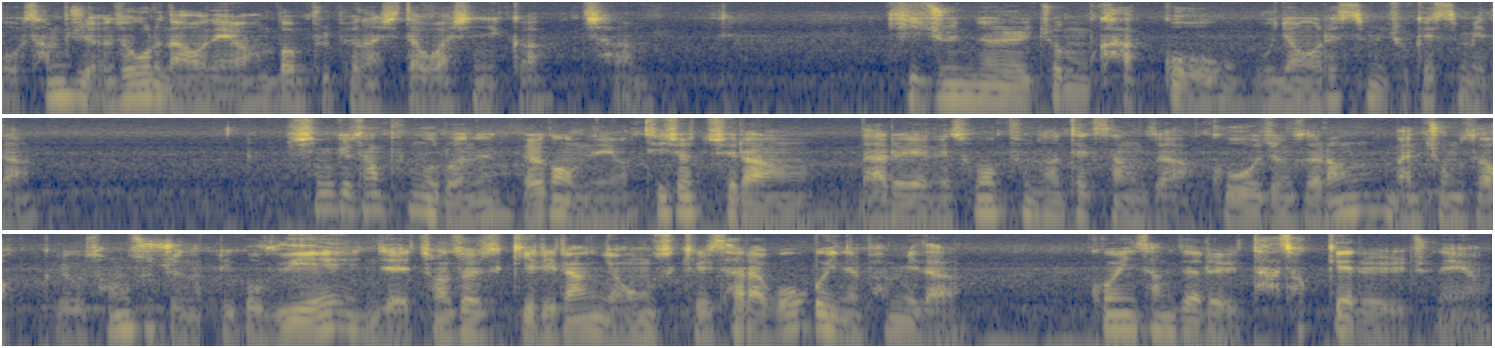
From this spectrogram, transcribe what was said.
뭐 3주 연속으로 나오네요. 한번 불편하시다고 하시니까 참 기준을 좀 갖고 운영을 했으면 좋겠습니다. 신규 상품으로는 별거 없네요. 티셔츠랑 나르엔의 소모품 선택 상자, 구호 증서랑 만충석, 그리고 성수준, 그리고 위에 이제 전설 스킬이랑 영웅 스킬 사라고 코인을 팝니다. 코인 상자를 다섯 개를 주네요.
